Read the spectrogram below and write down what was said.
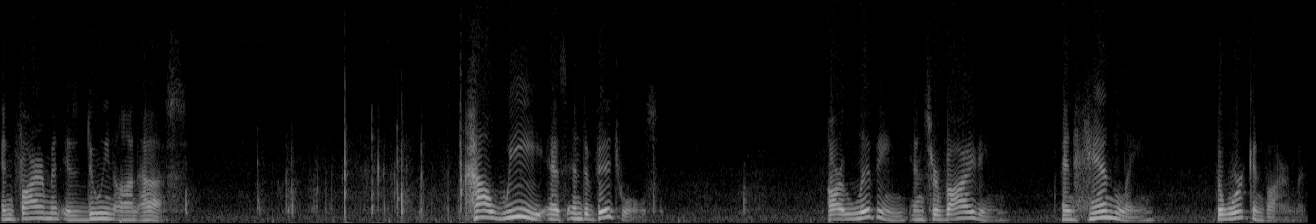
environment is doing on us how we as individuals are living and surviving and handling the work environment.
